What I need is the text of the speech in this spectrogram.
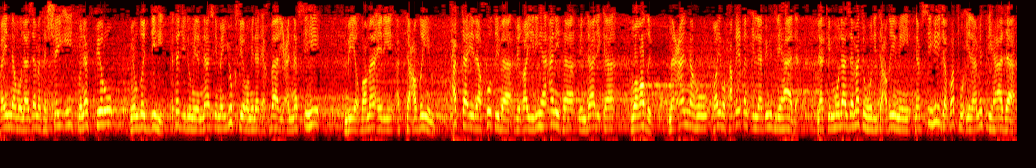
فإن ملازمة الشيء تنفر من ضده فتجد من الناس من يكثر من الإخبار عن نفسه بضمائر التعظيم. حتى إذا خطب بغيرها أنف من ذلك وغضب مع أنه غير حقيق إلا بمثل هذا لكن ملازمته لتعظيم نفسه جرته إلى مثل هذا.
